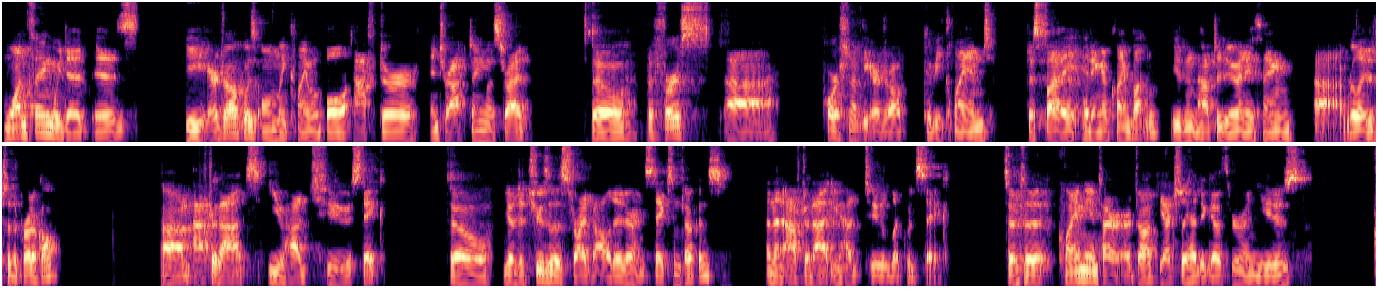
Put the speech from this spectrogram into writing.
one thing we did is the airdrop was only claimable after interacting with Stride. So the first uh, portion of the airdrop could be claimed just by hitting a claim button. You didn't have to do anything uh, related to the protocol. Um, after that, you had to stake. So you had to choose a Stride validator and stake some tokens. And then after that, you had to liquid stake. So to claim the entire airdrop, you actually had to go through and use,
